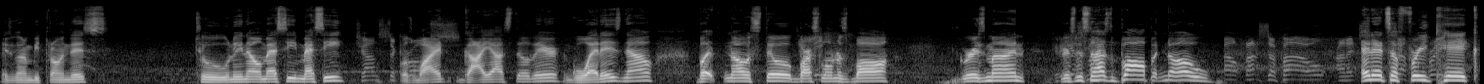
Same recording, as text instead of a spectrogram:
is going to be throwing this to Lionel Messi. Messi goes wide. Gayà still there. Guedes now. But no, still Barcelona's ball. Griezmann. Griezmann still has the ball, but no. And it's a free kick.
